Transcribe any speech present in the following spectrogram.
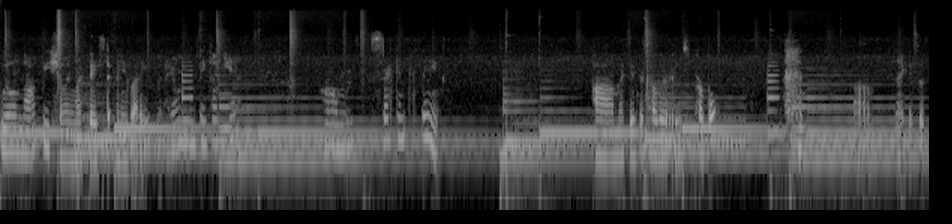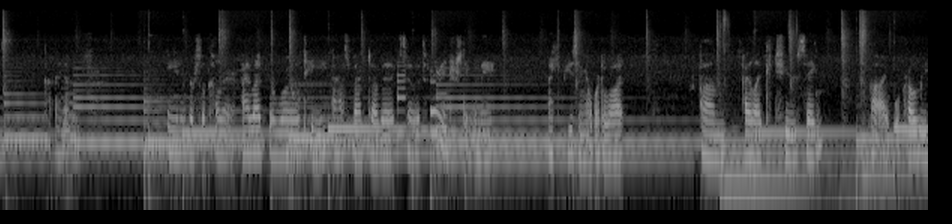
will not be showing my face to anybody, but I don't even think I can. Um, second thing, uh, my favorite color is purple. um, I guess it's kind of a universal color. I like the royalty aspect of it, so it's very interesting to me. I keep using that word a lot. Um, I like to sing. I will probably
